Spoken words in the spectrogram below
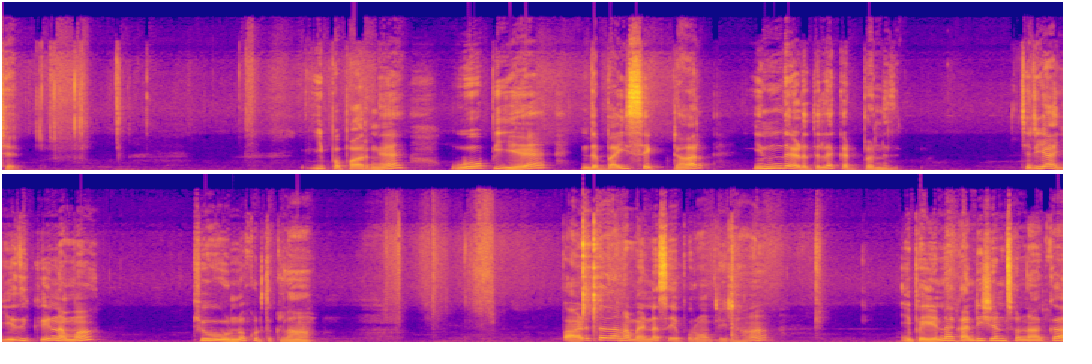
சரி. இப்போ பாருங்கள் ஓபியை இந்த பைசெக்டார் இந்த இடத்துல கட் பண்ணுது. சரியா? இதுக்கு நம்ம க்யூன்னு கொடுத்துக்கலாம். இப்போ அடுத்ததாக நம்ம என்ன செய்ய போகிறோம் அப்படின்னா இப்போ என்ன கண்டிஷன் சொன்னாக்கா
